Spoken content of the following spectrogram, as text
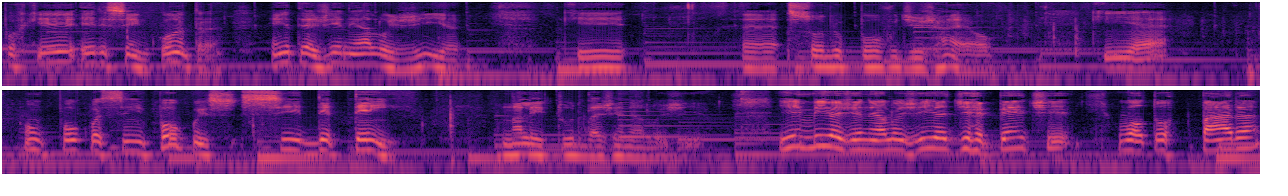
porque ele se encontra entre a genealogia que é sobre o povo de Israel, que é um pouco assim, poucos se detêm na leitura da genealogia. E em meio à genealogia, de repente, o autor para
